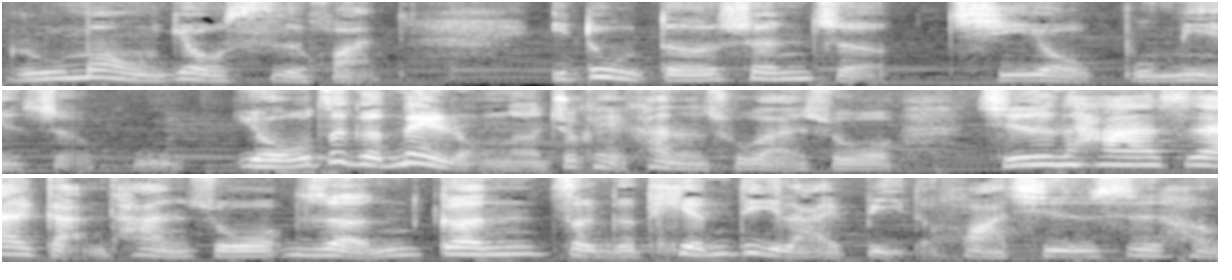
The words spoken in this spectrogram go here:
如梦又似幻。一度得生者。”岂有不灭者乎？由这个内容呢，就可以看得出来说，其实他是在感叹说，人跟整个天地来比的话，其实是很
